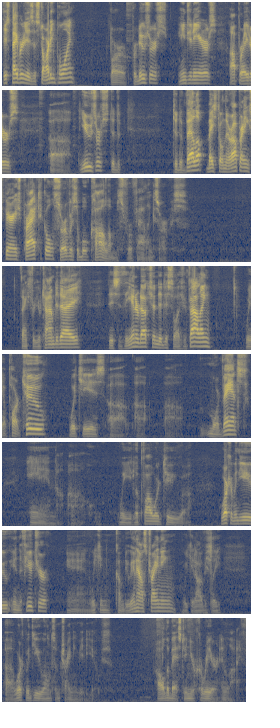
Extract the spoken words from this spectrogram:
This paper is a starting point for producers, engineers, operators, uh, users to, to develop, based on their operating experience, practical, serviceable columns for fouling service. Thanks for your time today. This is the introduction to distillation fouling. We have part two, which is uh, uh, uh, more advanced, and uh, we look forward to uh, working with you in the future. And we can come do in-house training. We can obviously uh, work with you on some training videos. All the best in your career and life.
